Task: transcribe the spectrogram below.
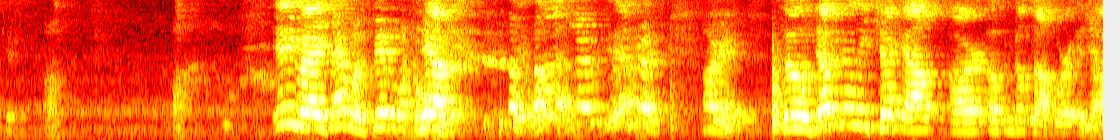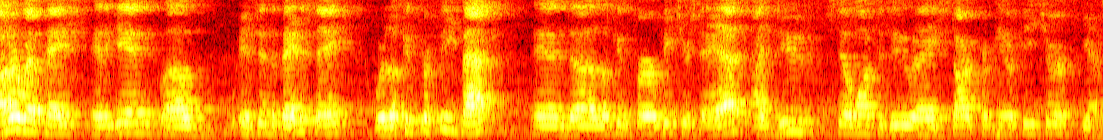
Okay. Oh. Anyway, That was biblical. yeah, it was, That was yeah. good. Okay. So definitely check out our open build software. It's Yes. on our webpage, and again, uh, it's in the beta stage. We're looking for feedback and uh, looking for features to add. I do still want to do a start from here feature, Yes.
